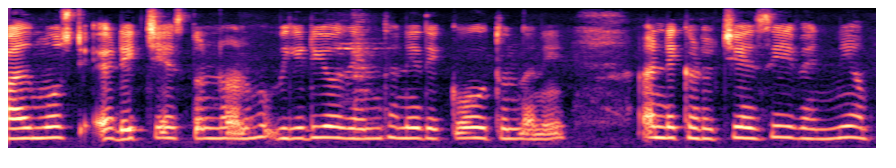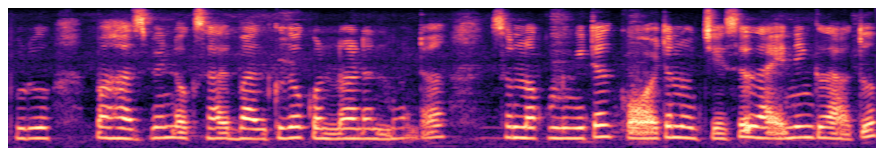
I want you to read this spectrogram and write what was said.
ఆల్మోస్ట్ ఎడిట్ చేస్తున్నాను. వీడియో లెంత్ అనేది ఎక్కువ అవుతుందని. అండ్ ఇక్కడ వచ్చేసి ఇవన్నీ అప్పుడు మా హస్బెండ్ ఒకసారి బల్క్లో కొన్నాడనమాట. సో నాకు మీటర్ కాటన్ వచ్చేసి లైనింగ్ క్లాత్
